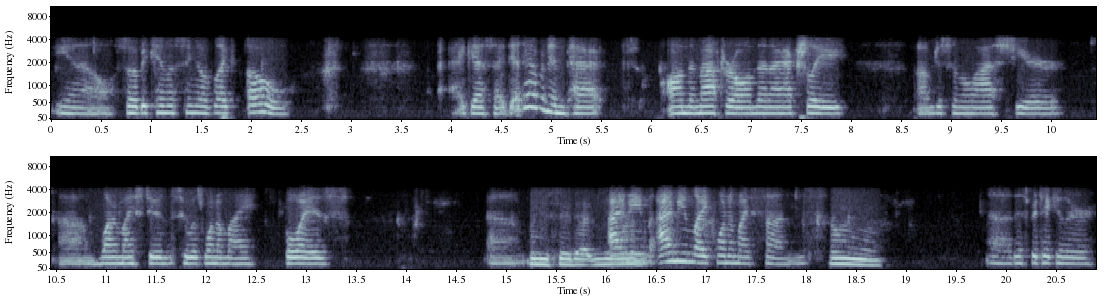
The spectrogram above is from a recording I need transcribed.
You know, so it became a thing of like, "Oh, I guess I did have an impact on them after all. And then I actually, um, just in the last year, um, one of my students who was one of my boys. Um, When you say that, you I mean, I mean, like one of my sons. Mm. Uh, this particular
